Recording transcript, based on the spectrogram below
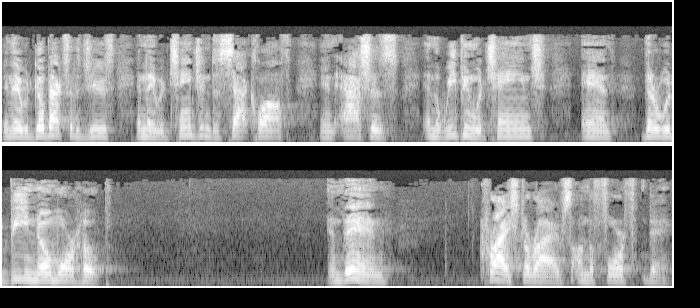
and they would go back to the Jews and they would change into sackcloth and ashes and the weeping would change and there would be no more hope. And then Christ arrives on the fourth day.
